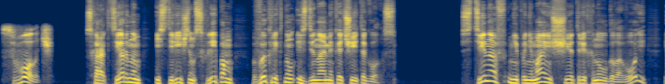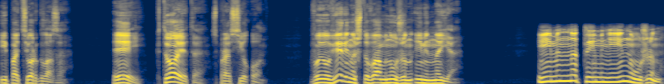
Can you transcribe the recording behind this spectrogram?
сволочь?» — с характерным истеричным схлипом выкрикнул из динамика чей-то голос. Стинов, непонимающе, тряхнул головой и потер глаза. «Эй, кто это?» — спросил он. «Вы уверены, что вам нужен именно я?» «Именно ты мне и нужен»,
